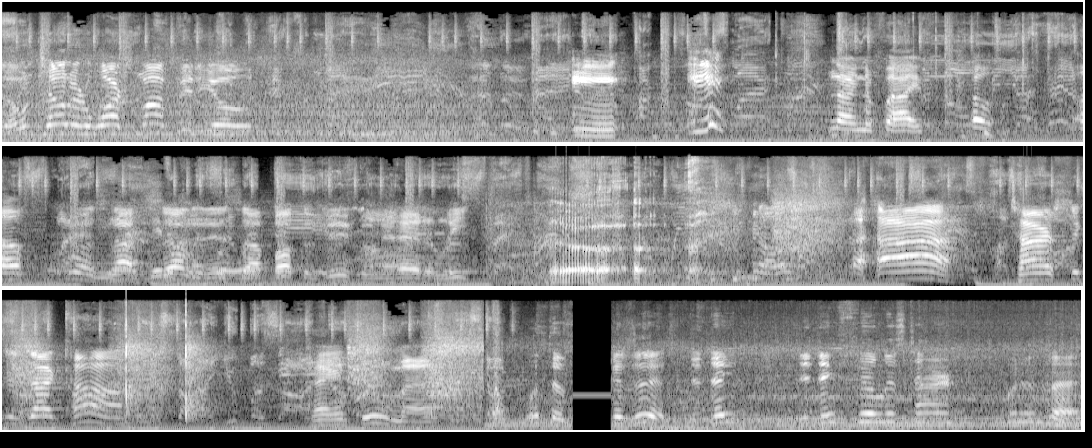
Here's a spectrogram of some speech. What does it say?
Don't tell her to watch my videos. Eh. Eh. Nine to five. Oh, oh. Well, it's not selling. It's I bought the vehicle and it had a leak. Tirestickers.com came through, man. What the f- is this? Did they did they fill this tire? What is that?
